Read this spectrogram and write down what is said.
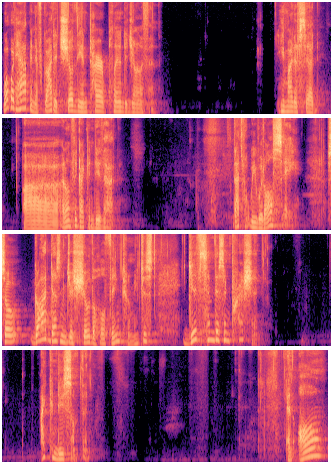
What would happen if God had showed the entire plan to Jonathan? He might have said, uh, I don't think I can do that. That's what we would all say. So God doesn't just show the whole thing to him, He just gives him this impression I can do something. And all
